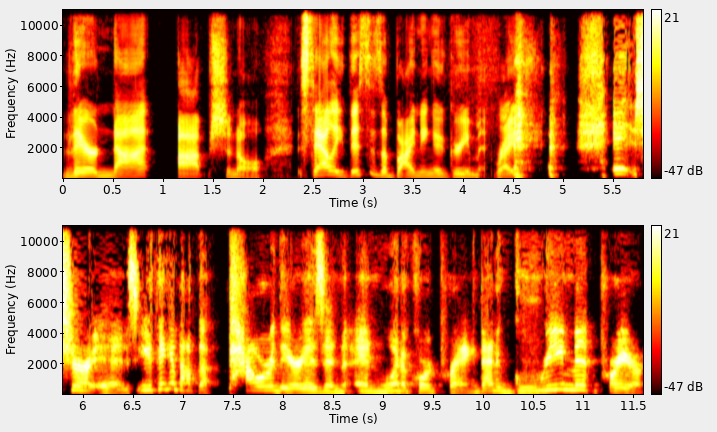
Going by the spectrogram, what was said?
They're not optional. Sally, this is a binding agreement, right? it sure is. You think about the power there is in, in one accord praying, that agreement prayer.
